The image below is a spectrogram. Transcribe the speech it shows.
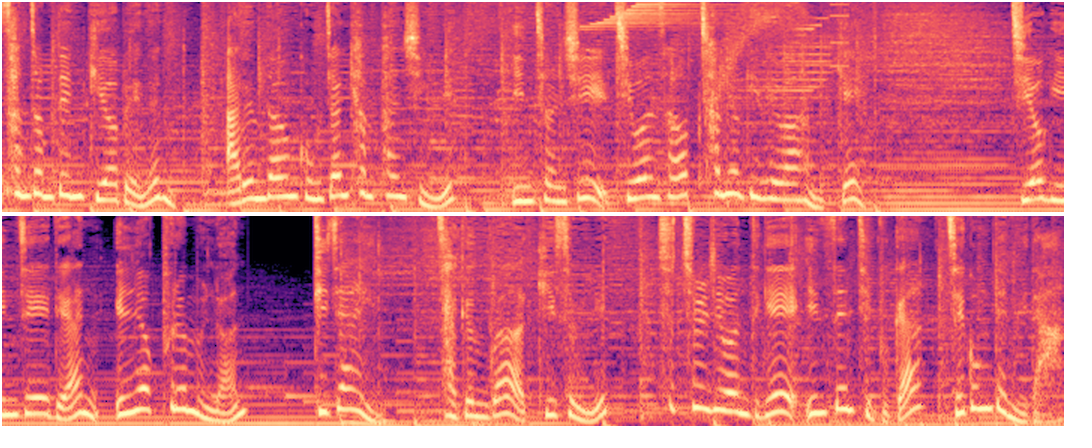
선정된 기업에는 아름다운 공장 현판식 및 인천시 지원사업 참여기회와 함께 지역 인재에 대한 인력 풀은 물론 디자인, 자금과 기술 및 수출 지원 등의 인센티브가 제공됩니다.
